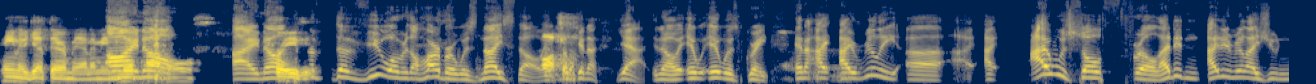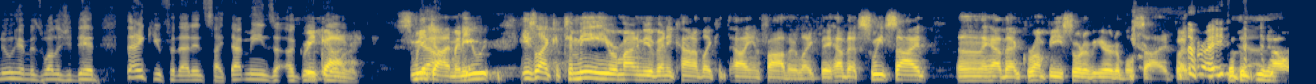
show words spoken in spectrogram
pain to get there, man. I mean, Oh, no I know. potholes. I know. Crazy. The, the view over the harbor was nice, though. Awesome. You can- yeah, you know, it it was great, and I I really uh I I I was so thrilled. I didn't I didn't realize you knew him as well as you did. Thank you for that insight. That means a, a great Sweet guy. deal. to me. Sweet Yeah. guy, man. He he's like to me. He reminded me of any kind of like Italian father. Like they have that sweet side, and then they have that grumpy, sort of irritable side. But right. but the, you know,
